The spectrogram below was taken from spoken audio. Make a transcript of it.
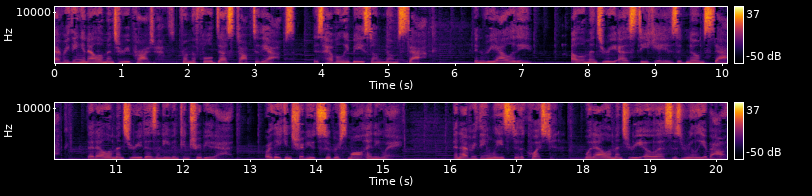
Everything in Elementary project, from the full desktop to the apps, is heavily based on GNOME Stack. In reality, Elementary SDK is a GNOME Stack, that Elementary doesn't even contribute at, or they contribute super small anyway. And everything leads to the question, what Elementary OS is really about?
